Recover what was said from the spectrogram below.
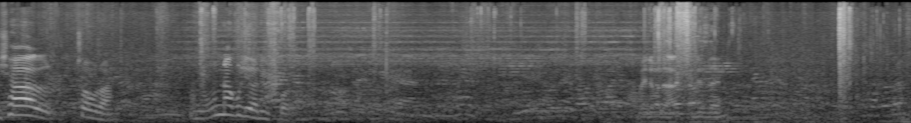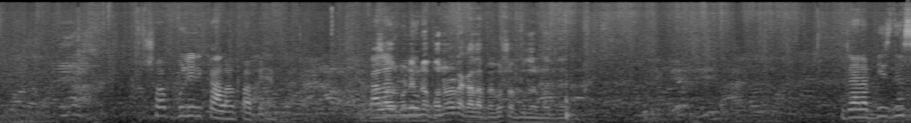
বিশাল চওড়া। মানে ওনাগুলি অনেক বড়। সবগুলির কালার পাবেন। কালার পনেরোটা কালার পাবো সবগুলোর মধ্যে। যারা বিজনেস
